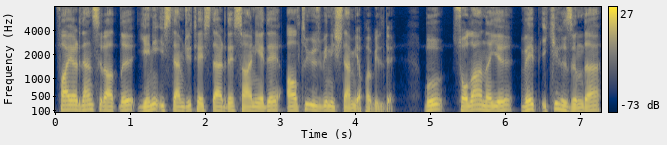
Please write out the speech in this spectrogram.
Firedancer adlı yeni istemci testlerde saniyede 600 bin işlem yapabildi. Bu, Solana'yı Web 2 hızında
